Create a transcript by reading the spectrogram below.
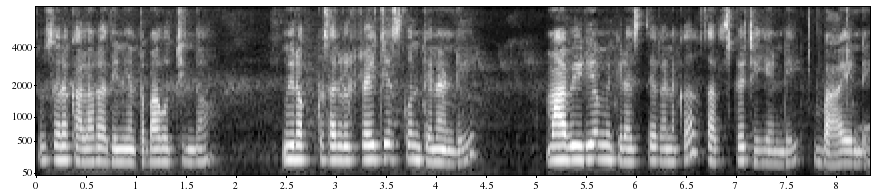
చూసారా కలర్ అది ఎంత బాగా వచ్చిందో మీరు ఒక్కసారి ఇలా ట్రై చేసుకొని తినండి. మా వీడియో మీకు నచ్చితే కనుక సబ్స్క్రైబ్ చేయండి. బాయ్ అండి.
